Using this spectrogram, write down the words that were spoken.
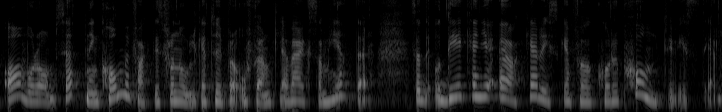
av vår omsättning kommer faktiskt från olika typer av offentliga verksamheter. Så, och det kan ju öka risken för korruption till viss del.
